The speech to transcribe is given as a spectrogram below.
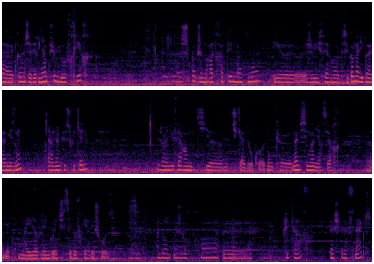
Euh, comme j'avais rien pu lui offrir. Je crois que je vais me rattraper maintenant et je vais lui faire. parce que comme elle est pas à la maison, elle revient que ce week-end. J'ai envie de lui faire un petit, un petit cadeau, quoi. Donc, même si c'est mon anniversaire. Mais bon, my love language, c'est d'offrir des choses. Bon, je vous reprends plus tard. Là, je suis à la Fnac.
